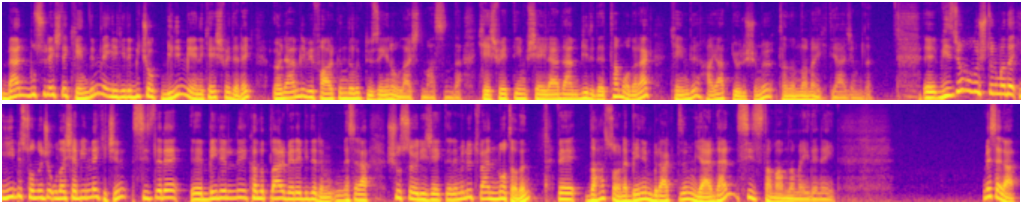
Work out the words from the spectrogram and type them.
ben bu süreçte kendimle ilgili birçok bilinmeyeni keşfederek önemli bir farkındalık düzeyine ulaştım aslında. Keşfettiğim şeylerden biri de tam olarak kendi hayat görüşümü tanımlama ihtiyacımdı. E, vizyon oluşturmada iyi bir sonuca ulaşabilmek için sizlere e, belirli kalıplar verebilirim. Mesela şu söyleyeceklerimi lütfen not alın ve daha sonra benim bıraktığım yerden siz tamamlamayı deneyin. Mesela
